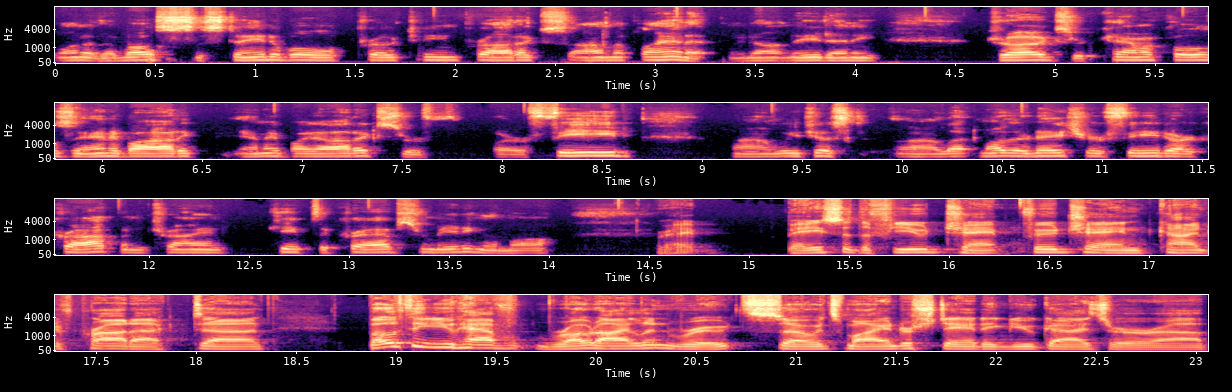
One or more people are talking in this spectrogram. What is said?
one of the most sustainable protein products on the planet. We don't need any drugs or chemicals, antibiotic antibiotics or or feed. Uh, we just uh, let Mother Nature feed our crop and try and keep the crabs from eating them all. Right base of the food chain, food chain kind of product. Uh, both of you have Rhode Island roots, so it's my understanding you guys are uh,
